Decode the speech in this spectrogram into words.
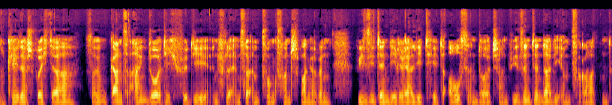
Okay, da spricht ja so ganz eindeutig für die Influenza-Impfung von Schwangeren. Wie sieht denn die Realität aus in Deutschland? Wie sind denn da die Impfraten?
